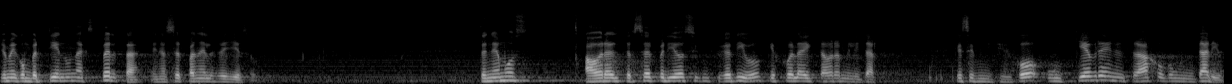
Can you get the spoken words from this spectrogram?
Yo me convertí en una experta en hacer paneles de yeso. Tenemos ahora el tercer periodo significativo, que fue la dictadura militar, que significó un quiebre en el trabajo comunitario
